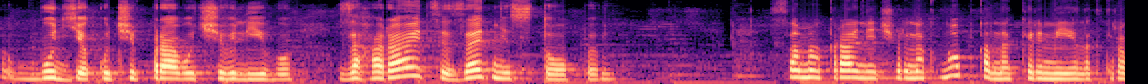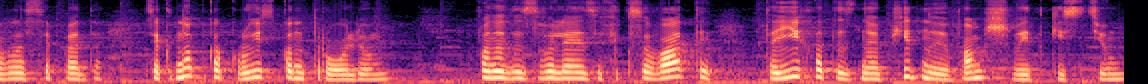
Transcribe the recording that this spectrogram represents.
будь-яку чи вправу, чи вліву, загораються задні стопи. Сама крайня чорна кнопка на кермі електровелосипеда це кнопка круїз-контролю. Вона дозволяє зафіксувати та їхати з необхідною вам швидкістю.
